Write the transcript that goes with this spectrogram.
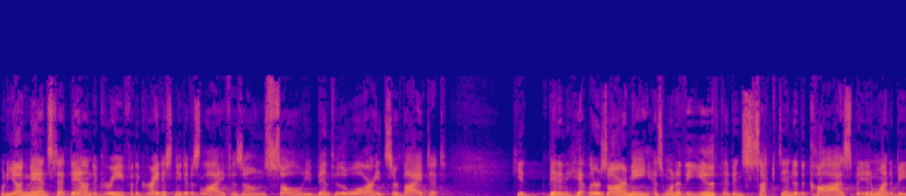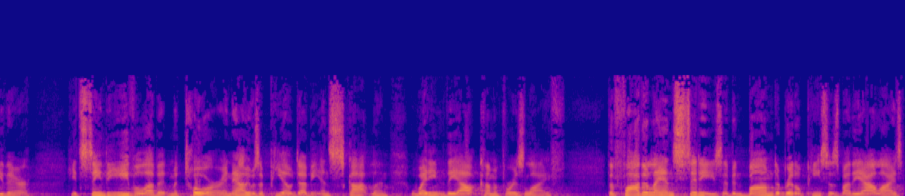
When a young man sat down to grieve for the greatest need of his life, his own soul, he'd been through the war, he'd survived it. He had been in Hitler's army as one of the youth, had been sucked into the cause, but he didn't want to be there. He'd seen the evil of it mature, and now he was a POW in Scotland, waiting the outcome for his life. The fatherland cities had been bombed to brittle pieces by the Allies,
